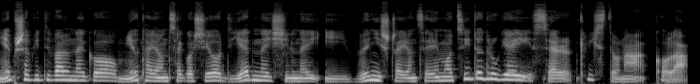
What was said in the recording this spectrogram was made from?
nieprzewidywalnego, miotającego się od jednej silnej i wyniszczającej emocji do drugiej Sir Kristona Cola.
